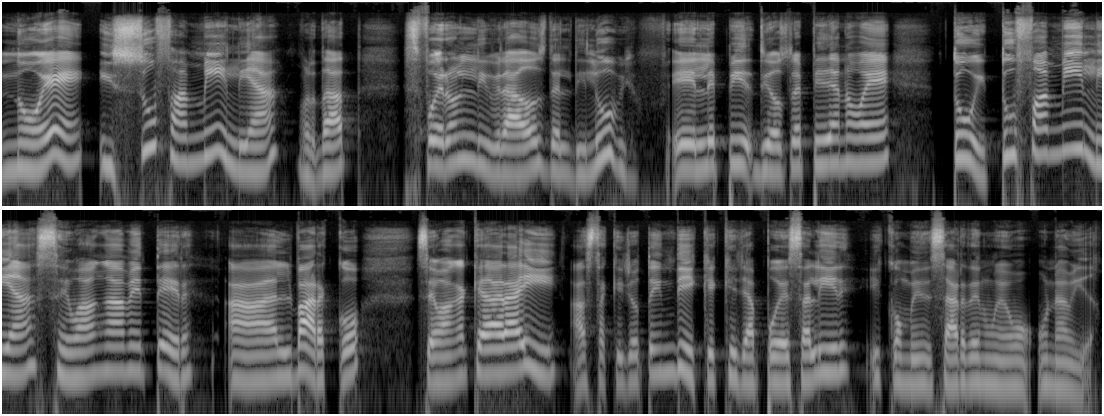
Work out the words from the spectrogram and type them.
Noé y su familia, ¿verdad? Fueron librados del diluvio. Dios le pide a Noé, tú y tu familia se van a meter al barco, se van a quedar ahí hasta que yo te indique que ya puedes salir y comenzar de nuevo una vida.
